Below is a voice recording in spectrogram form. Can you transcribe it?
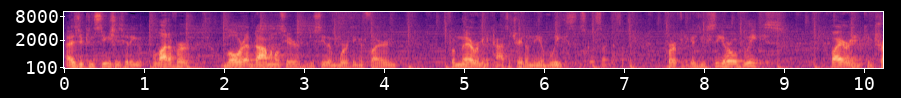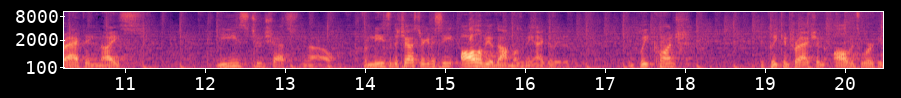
As you can see, she's hitting a lot of her lower abdominals here. You see them working and firing. From there, we're going to concentrate on the obliques. Let's go side to side. Perfect. As you see her obliques firing, contracting, nice. Knees to chest now. From knees to the chest, you're going to see all of the abdominals being activated. Complete crunch, complete contraction, all of it's working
